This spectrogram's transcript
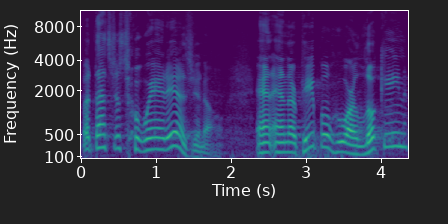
But that's just the way it is, you know. And, and there are people who are looking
